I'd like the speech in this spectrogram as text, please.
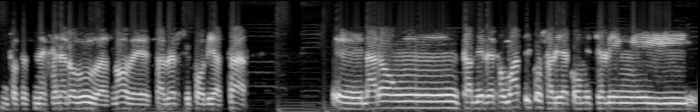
entonces me generó dudas, ¿no? De saber si podía estar. Eh, Narón cambié de neumático, salía con Michelin y,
